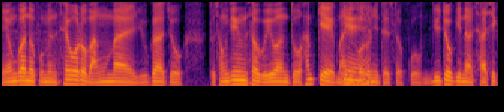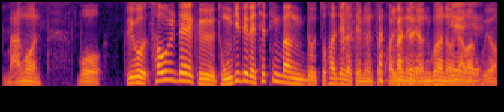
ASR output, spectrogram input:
연관어 보면 세월호 막말, 유가족, 또 정진석 의원도 함께 많이 예. 거론이 됐었고 유족이나 자식 망원, 뭐 그리고 서울대 그 동기들의 채팅방도 또 화제가 되면서 관련된 연관어 예, 나왔고요. 예.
